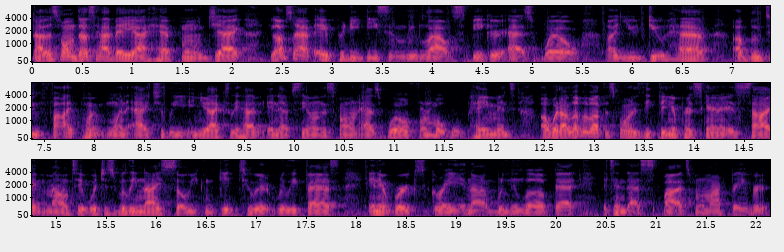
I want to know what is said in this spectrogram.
Now this phone does have a uh, headphone jack. You also have a pretty decently loud speaker as well. Uh, you do have a Bluetooth 5.1 actually, and you actually have NFC on this phone as well for mobile payments. Uh, what I love about this phone is the fingerprint scanner is side mounted, which is really nice, so you can get to it really fast, and it works great. And I really love that it's in that spot. It's one of my favorite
